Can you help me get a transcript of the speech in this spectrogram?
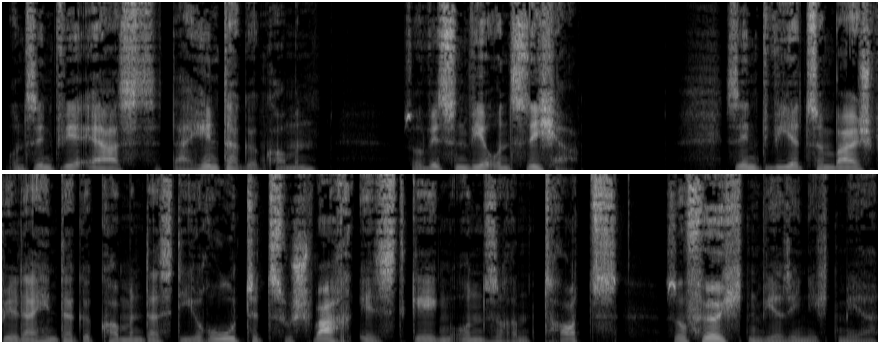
Und sind wir erst dahinter gekommen, so wissen wir uns sicher, sind wir zum Beispiel dahinter gekommen, dass die Rute zu schwach ist gegen unseren Trotz, so fürchten wir sie nicht mehr,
